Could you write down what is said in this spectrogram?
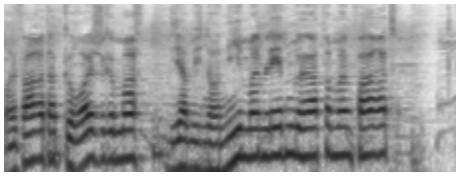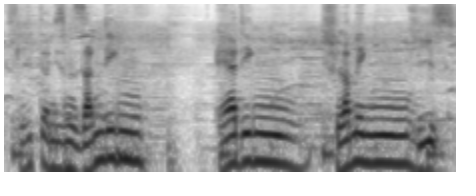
Mein Fahrrad hat Geräusche gemacht, die habe ich noch nie in meinem Leben gehört von meinem Fahrrad. Es liegt an diesem sandigen, erdigen, schlammigen, Kies.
